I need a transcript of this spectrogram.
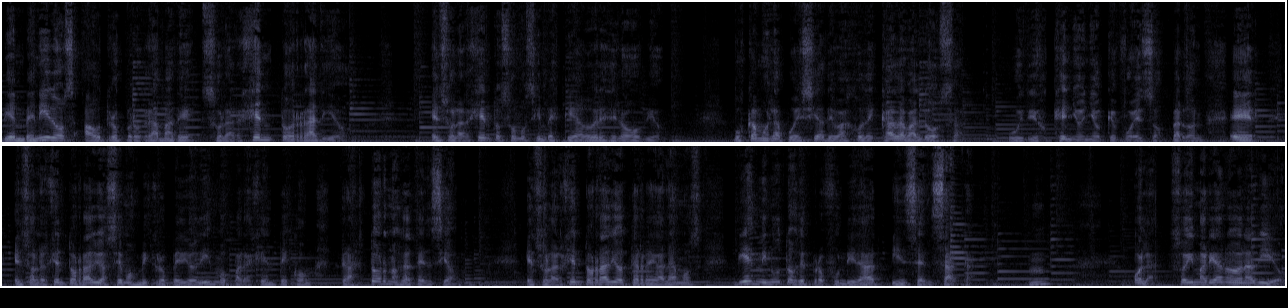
Bienvenidos a otro programa de Solargento Radio. En Solargento somos investigadores de lo obvio. Buscamos la poesía debajo de cada baldosa. Uy, Dios, qué ñoño que fue eso, perdón. Eh, en Solargento Radio hacemos microperiodismo para gente con trastornos de atención. En Solargento Radio te regalamos 10 minutos de profundidad insensata. ¿Mm? Hola, soy Mariano Donadío,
